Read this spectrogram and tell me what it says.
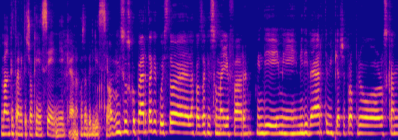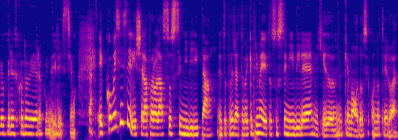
ma anche tramite ciò che insegni, che è una cosa bellissima. Ah, mi sono scoperta che questa è la cosa che so meglio fare, quindi mi, mi diverte, mi piace proprio lo scambio che riesco ad avere. Quindi... Bellissimo. Eh. E come si inserisce la parola sostenibilità nel tuo progetto? Perché prima hai detto sostenibile, mi chiedo in che modo secondo te lo è?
